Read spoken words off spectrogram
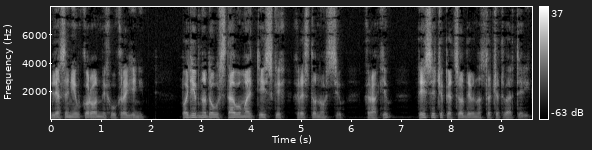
для синів коронних в Україні, подібно до уставу мальтійських хрестоносців Краків, 1594 рік.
